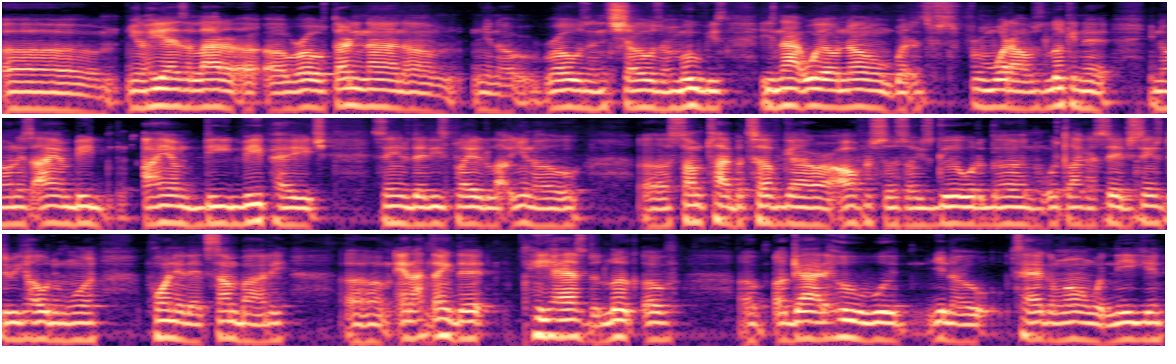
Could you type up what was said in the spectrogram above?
Um, you know he has a lot of uh, uh, roles, 39, um, you know, roles in shows or movies. He's not well known, but it's from what I was looking at, you know, on his IMB, IMDb page, seems that he's played a lot, you know uh, some type of tough guy or officer, so he's good with a gun, which, like I said, he seems to be holding one pointed at somebody. Um, and I think that he has the look of a, a, guy who would, you know, tag along with Negan.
